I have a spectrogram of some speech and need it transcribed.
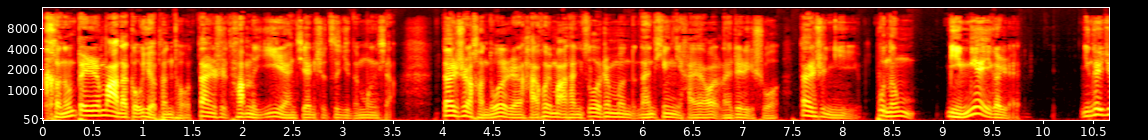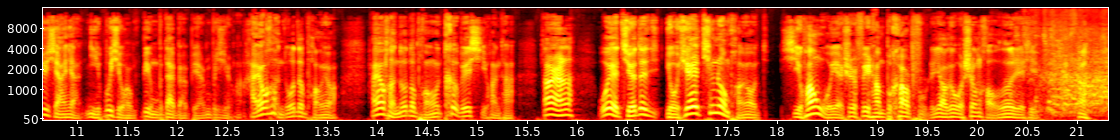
可能被人骂的狗血喷头，但是他们依然坚持自己的梦想。但是很多的人还会骂他，你做的这么难听，你还要来这里说。但是你不能泯灭一个人，你可以去想想，你不喜欢，并不代表别人不喜欢。还有很多的朋友，还有很多的朋友特别喜欢他。当然了，我也觉得有些听众朋友喜欢我也是非常不靠谱的，要给我生猴子这些啊。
